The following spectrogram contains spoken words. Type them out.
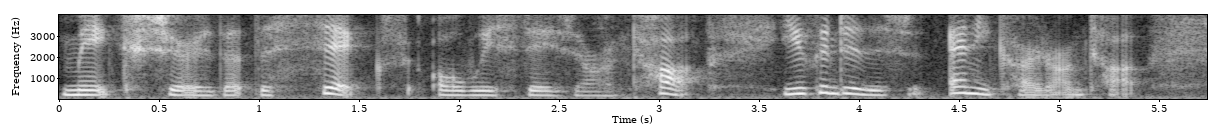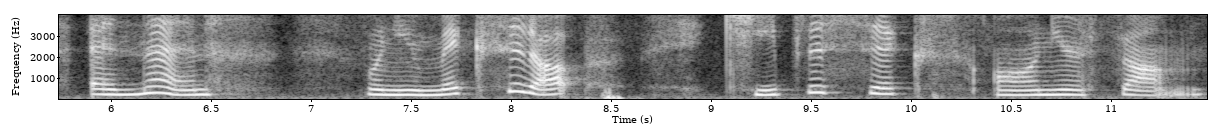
make sure that the six always stays on top. You can do this with any card on top. And then, when you mix it up, keep the six on your thumb.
